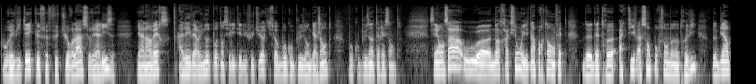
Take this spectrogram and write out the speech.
pour éviter que ce futur-là se réalise et à l'inverse, aller vers une autre potentialité du futur qui soit beaucoup plus engageante, beaucoup plus intéressante. C'est en ça où euh, notre action, il est important en fait d'être actif à 100% dans notre vie, de bien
